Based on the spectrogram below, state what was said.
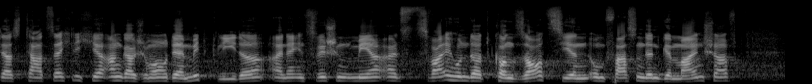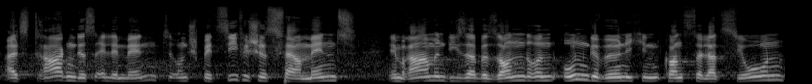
das tatsächliche Engagement der Mitglieder einer inzwischen mehr als 200 Konsortien umfassenden Gemeinschaft als tragendes Element und spezifisches Ferment im Rahmen dieser besonderen, ungewöhnlichen Konstellation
